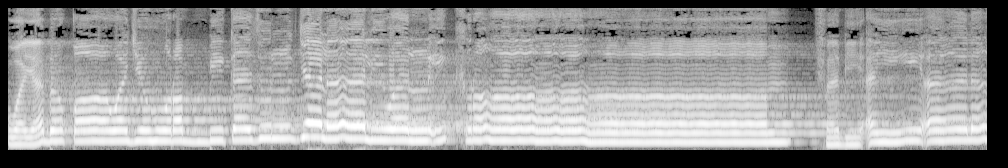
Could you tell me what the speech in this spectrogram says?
ويبقى وجه ربك ذو الجلال والإكرام. فبأي آلاء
